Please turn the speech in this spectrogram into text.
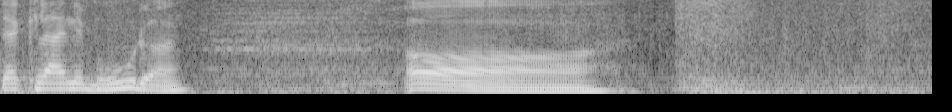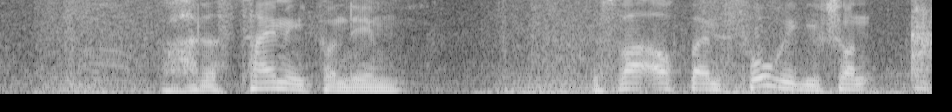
Der kleine Bruder. Oh. oh. Das Timing von dem. Das war auch beim vorigen schon ah,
